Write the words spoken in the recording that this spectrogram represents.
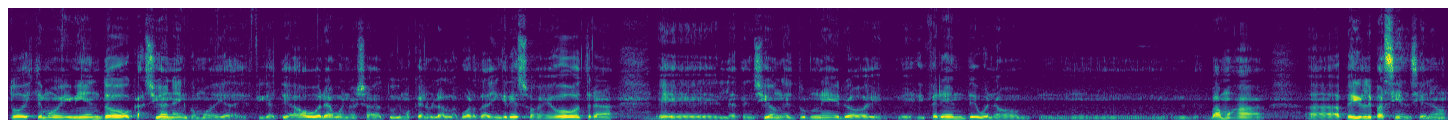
todo este movimiento ocasiona incomodidades. Fíjate ahora, bueno, ya tuvimos que anular la puerta de ingreso, es otra, eh, la atención, el turnero es, diferente, bueno, mm, vamos a, pedirle paciencia, ¿no?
